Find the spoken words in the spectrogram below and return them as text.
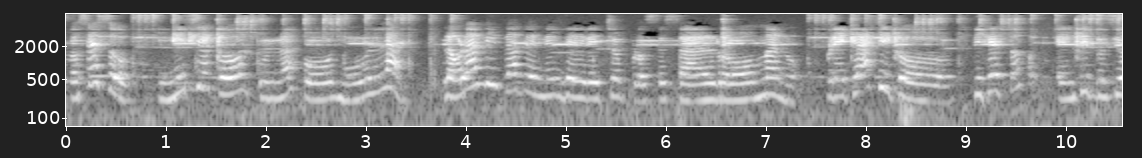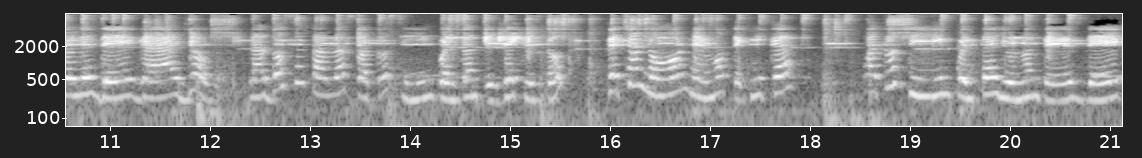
proceso inicia con una fórmula. La oralidad en el derecho procesal romano, preclásico. Dije esto, instituciones de Gallo. Las 12 tablas 450 a.C., fecha no mnemotécnica 451 a.C.,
